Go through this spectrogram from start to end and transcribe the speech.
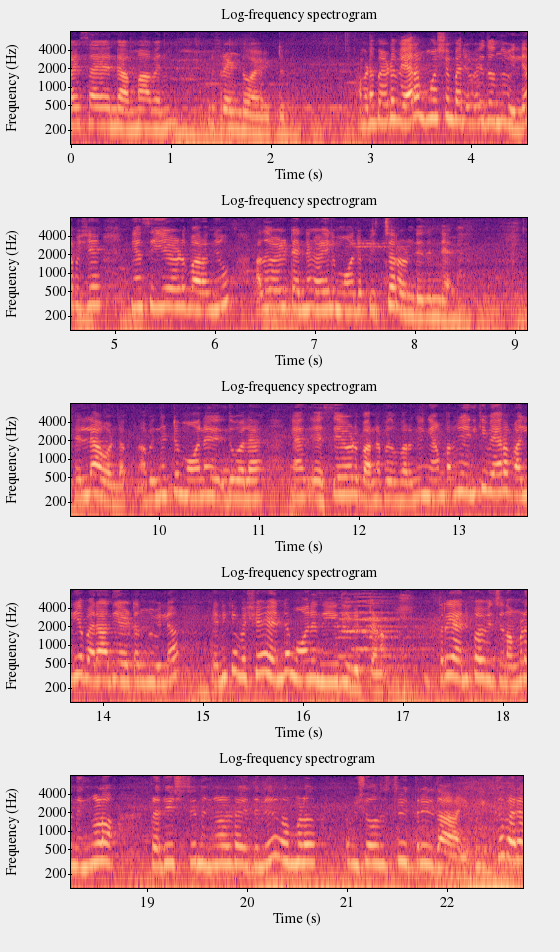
വയസ്സായ എന്റെ അമ്മാവനും ഒരു ഫ്രണ്ടുമായിട്ട്. അവിടെ പോയിട്ട് വേറെ മോശം പരി ഇതൊന്നുമില്ല. പക്ഷേ ഞാൻ സി എയോട് പറഞ്ഞു അത് കഴിഞ്ഞിട്ട് എന്റെ കയ്യിൽ മോന്റെ പിക്ചറുണ്ട് ഇതിന്റെ. എല്ലാം ഉണ്ട്. അപ്പം എന്നിട്ട് മോനെ ഇതുപോലെ ഞാൻ എസ് ഐയോട് പറഞ്ഞപ്പോൾ പറഞ്ഞു ഞാൻ പറഞ്ഞു എനിക്ക് വേറെ വലിയ പരാതിയായിട്ടൊന്നുമില്ല. എനിക്ക് പക്ഷേ എന്റെ മോനെ നീതി കിട്ടണം. ഇത്രയും അനുഭവിച്ച് നമ്മൾ നിങ്ങളോ പ്രതീക്ഷിച്ച് നിങ്ങളുടെ ഇതിൽ നമ്മൾ വിശ്വസിച്ച് ഇത്രയും ഇതായി. ഇപ്പോൾ ഇതുവരെ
